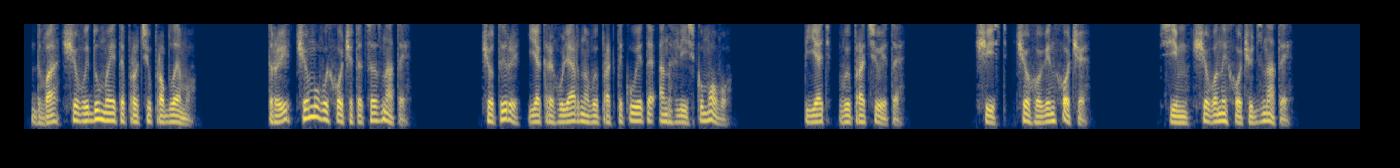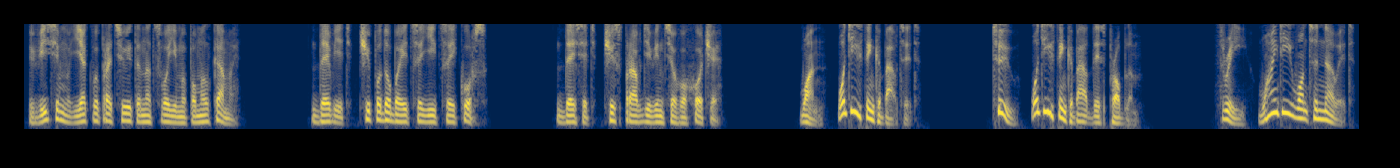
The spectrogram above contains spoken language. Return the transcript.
2. Що ви думаєте про цю проблему? 3. Чому ви хочете це знати? 4. Як регулярно ви практикуєте англійську мову? 5. Ви працюєте. 6. Чого він хоче? 7. Що вони хочуть знати? 8. Як ви працюєте над своїми помилками? 9. Чи подобається їй цей курс? 10. Чи справді він цього хоче? 1. What do you think about it? 2. What do you think about this problem? 3. Why do you want to know it?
